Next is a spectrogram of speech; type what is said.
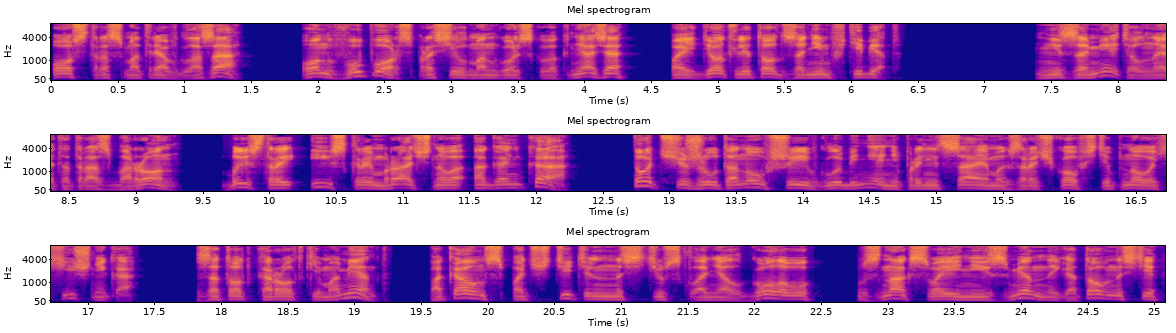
остро смотря в глаза, он в упор спросил монгольского князя, пойдет ли тот за ним в Тибет. Не заметил на этот раз барон быстрой искры мрачного огонька, тотчас же утонувший в глубине непроницаемых зрачков степного хищника, за тот короткий момент, пока он с почтительностью склонял голову в знак своей неизменной готовности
